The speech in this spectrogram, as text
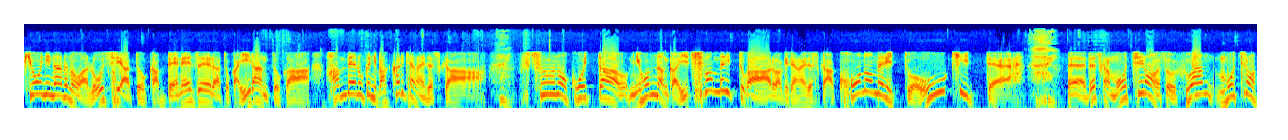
苦境になるのはロシアとかベネズエラとかイランとか、反米の国ばっかりじゃないですか、通のこういった日本なんか一番メリットがあるわけじゃないですか。このメリットは大きいって。はい、えー、ですからもちろんそう不安、もちろん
